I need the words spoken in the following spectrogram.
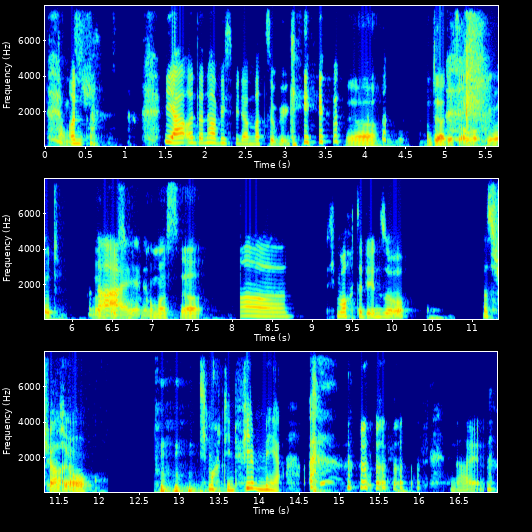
und ja, und dann habe ich es wieder Matsu gegeben. Ja, und der hat jetzt auch aufgehört. Nein. Du bekommen hast. Ja. Oh, ich mochte den so. Das ist schade. Ich auch. Ich mochte ihn viel mehr. Okay. Nein.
